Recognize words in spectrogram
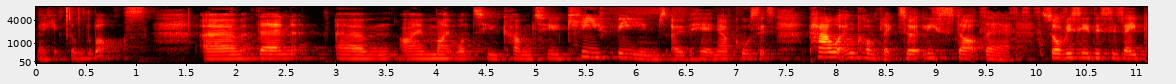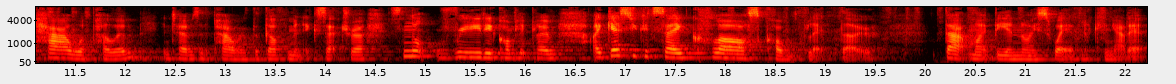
make it fill the box um, then um, I might want to come to key themes over here. Now, of course, it's power and conflict, so at least start there. So obviously this is a power poem in terms of the power of the government, etc. It's not really a conflict poem. I guess you could say class conflict, though. That might be a nice way of looking at it.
